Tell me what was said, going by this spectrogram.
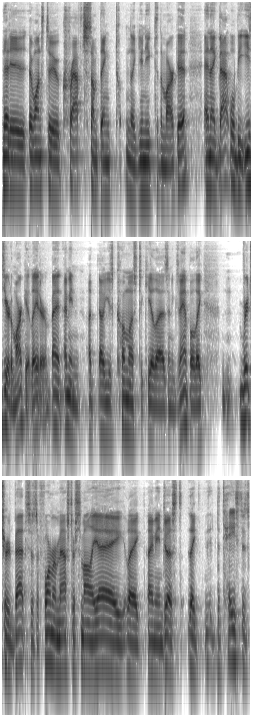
that is that wants to craft something t- like unique to the market, and like that will be easier to market later. But I mean, I'll, I'll use Komos tequila as an example. Like Richard Betts is a former master sommelier. Like, I mean, just like the taste is,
